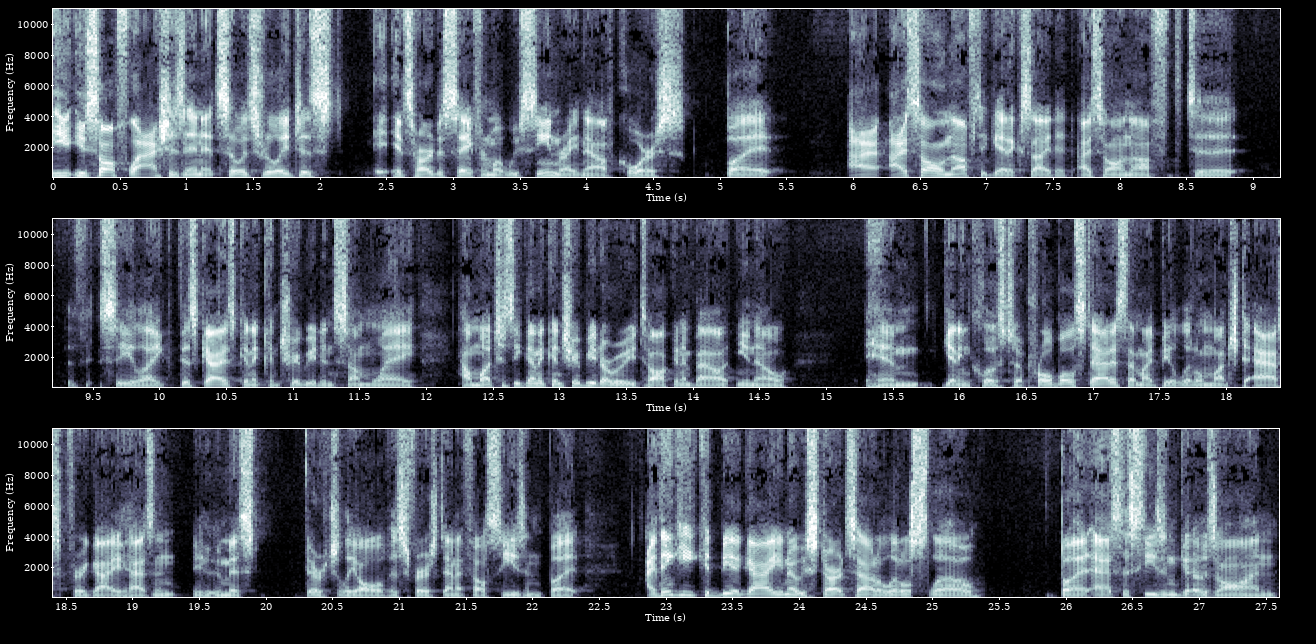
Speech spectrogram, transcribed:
you, you saw flashes in it, so it's really just it's hard to say from what we've seen right now, of course. But I, I saw enough to get excited. I saw enough to see like this guy's going to contribute in some way. How much is he going to contribute? Are we talking about you know? him getting close to a Pro Bowl status. That might be a little much to ask for a guy who hasn't who missed virtually all of his first NFL season. But I think he could be a guy, you know, who starts out a little slow, but as the season goes on,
